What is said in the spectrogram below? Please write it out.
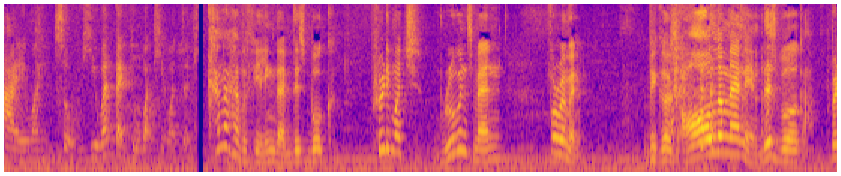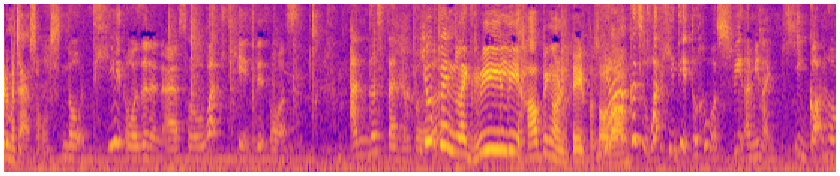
I want. So he went back to what he wanted. kind of have a feeling that this book pretty much ruins men for women because all the men in this book are pretty much assholes. No, Tate wasn't an asshole. What Tate did was understandable. You've been like really harping on Tate for so yeah, long. because what he did to her was sweet. I mean, like he got her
